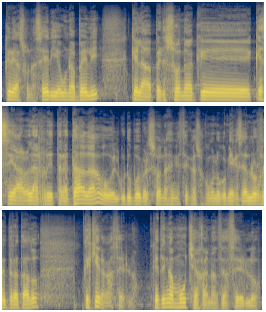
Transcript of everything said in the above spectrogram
creas una serie, una peli, que la persona que, que, sea la retratada, o el grupo de personas, en este caso como lo comía, que sean los retratados, que quieran hacerlo, que tengan muchas ganas de hacerlo.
